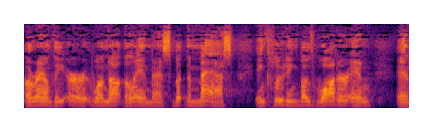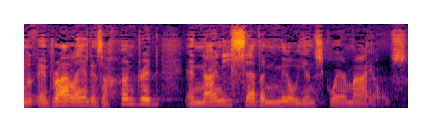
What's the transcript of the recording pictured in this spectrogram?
around the earth, well, not the land mass, but the mass, including both water and, and, and dry land, is 197 million square miles.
